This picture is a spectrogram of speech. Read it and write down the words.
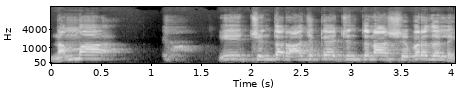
ನಮ್ಮ ಈ ಚಿಂತ ರಾಜಕೀಯ ಚಿಂತನಾ ಶಿಬಿರದಲ್ಲಿ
